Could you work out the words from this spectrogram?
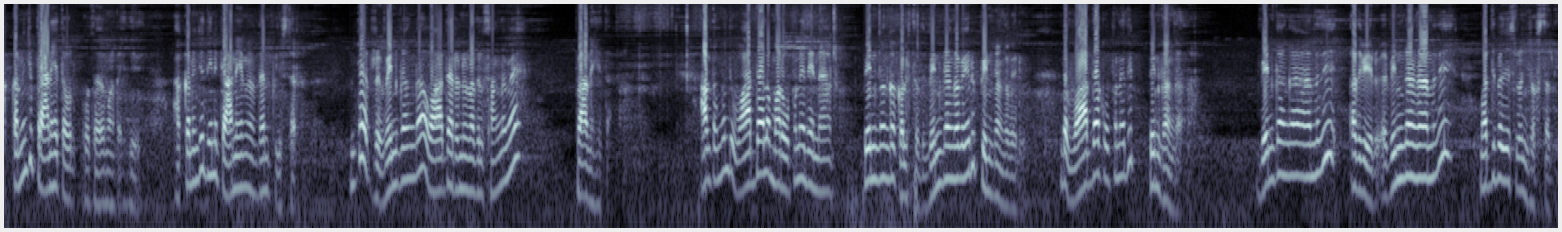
అక్కడి నుంచి ప్రాణీయత అవుతుంది అనమాట ఇది. అక్కడి నుంచి దీన్ని ప్రాణీయ నది అని పిలుస్తారు. అంటే వెనుగంగా వాద రెండు నదుల సంఘమే ప్రాణహిత. అంతకుముందు వార్దాలో మరో ఉపనది అయినా పెన్గంగా కలుస్తుంది. వెన్గంగ వేరు పెన్గంగ వేరు. అంటే వార్దాకు ఉపనది పెన్గంగ వెన్గంగ అన్నది అది వేరు. వెన్గంగ అన్నది మధ్యప్రదేశ్లో నుంచి వస్తుంది.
